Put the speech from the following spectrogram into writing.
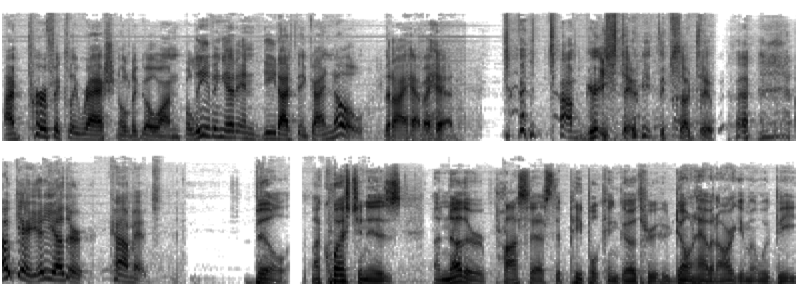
I'm perfectly rational to go on believing it. Indeed, I think I know that I have a head. Tom agrees too. He thinks so too. okay, any other comments? Bill, my question is another process that people can go through who don't have an argument would be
